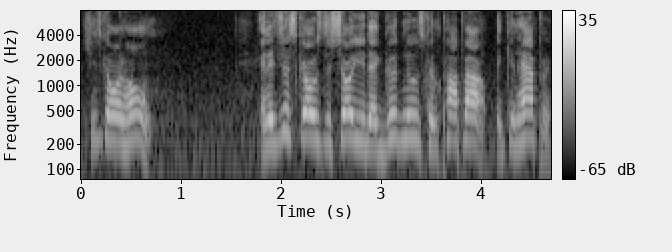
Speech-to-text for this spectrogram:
She's going home. And it just goes to show you that good news can pop out. It can happen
